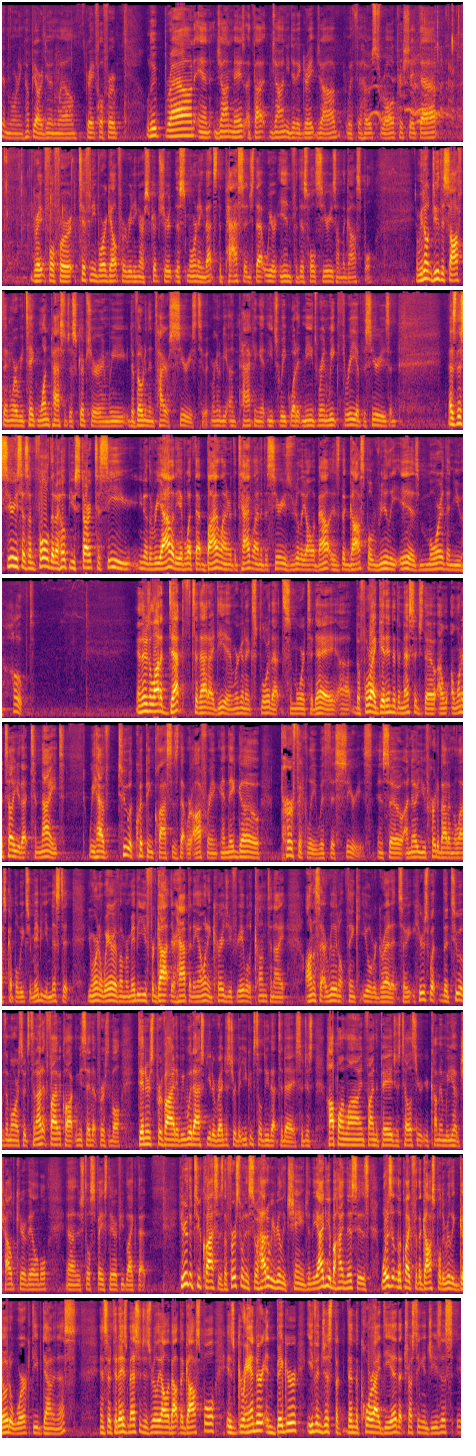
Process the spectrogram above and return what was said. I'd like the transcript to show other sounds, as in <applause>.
Good morning. Hope you are doing well. Grateful for Luke Brown and John Mays. I thought, John, you did a great job with the host role. Appreciate that. Grateful for Tiffany Borgelt for reading our scripture this morning. That's the passage that we're in for this whole series on the gospel. And we don't do this often where we take one passage of scripture and we devote an entire series to it. We're going to be unpacking it each week, what it means. We're in week three of the series. And as this series has unfolded, I hope you start to see, you know, the reality of what that byline or the tagline of the series is really all about is the gospel really is more than you hoped. And there's a lot of depth to that idea, and we're going to explore that some more today. Uh, before I get into the message, though, I, I want to tell you that tonight we have two equipping classes that we're offering, and they go perfectly with this series. And so I know you've heard about them the last couple weeks, or maybe you missed it, you weren't aware of them, or maybe you forgot they're happening. I want to encourage you if you're able to come tonight. Honestly, I really don't think you'll regret it. So here's what the two of them are. So it's tonight at 5 o'clock. Let me say that first of all. Dinner's provided. We would ask you to register, but you can still do that today. So just hop online, find the page, just tell us you're, you're coming. We have childcare available. Uh, there's still space there if you'd like that. Here are the two classes. The first one is so, how do we really change? And the idea behind this is what does it look like for the gospel to really go to work deep down in us? And so today's message is really all about the gospel is grander and bigger, even just the, than the core idea that trusting in Jesus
